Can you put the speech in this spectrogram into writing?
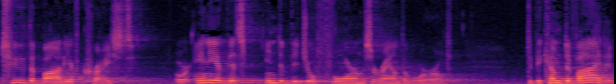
to the body of Christ or any of its individual forms around the world to become divided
